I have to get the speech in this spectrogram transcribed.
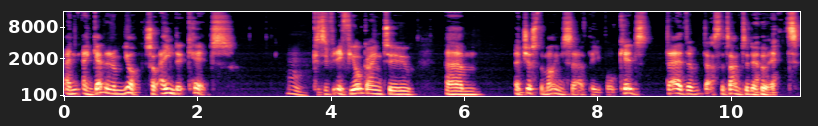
and, and getting them young, so aimed at kids. Hmm. Because if, if you're going to um, adjust the mindset of people, kids, they're the, that's the time to do it.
